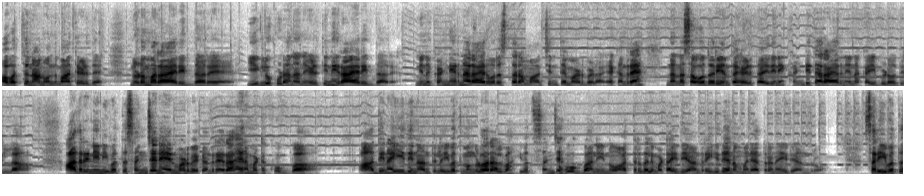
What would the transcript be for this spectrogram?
ಅವತ್ತು ನಾನು ಒಂದು ಮಾತು ಹೇಳಿದೆ, ನೋಡಮ್ಮ ರಾಯರಿದ್ದಾರೆ ಈಗಲೂ ಕೂಡ ನಾನು ಹೇಳ್ತೀನಿ ರಾಯರಿದ್ದಾರೆ ನಿನ್ನ ಕಣ್ಣೀರನ್ನ ರಾಯರು ಒರೆಸ್ತಾರಮ್ಮ ಚಿಂತೆ ಮಾಡಬೇಡ. ಯಾಕಂದರೆ ನನ್ನ ಸಹೋದರಿ ಅಂತ ಹೇಳ್ತಾ ಇದ್ದೀನಿ, ಖಂಡಿತ ರಾಯರು ನಿನ್ನ ಕೈ ಬಿಡೋದಿಲ್ಲ. ಆದರೆ ನೀನು ಇವತ್ತು ಸಂಜೆನೇ ಏನು ಮಾಡಬೇಕಂದ್ರೆ ರಾಯರ ಮಠಕ್ಕೆ ಹೋಗ್ಬಾ ಆ ದಿನ, ಈ ದಿನ ಅಂತಿಲ್ಲ. ಇವತ್ತು ಮಂಗಳವಾರ ಅಲ್ವಾ? ಇವತ್ತು ಸಂಜೆ ಹೋಗ್ಬಾ ನೀನು. ಹತ್ರದಲ್ಲಿ ಮಠ ಇದೆಯಾ ಅಂದರೆ ಇದೆ ನಮ್ಮ ಮನೆ ಹತ್ರನೇ ಇದೆ ಅಂದರು. ಸರಿ, ಇವತ್ತು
